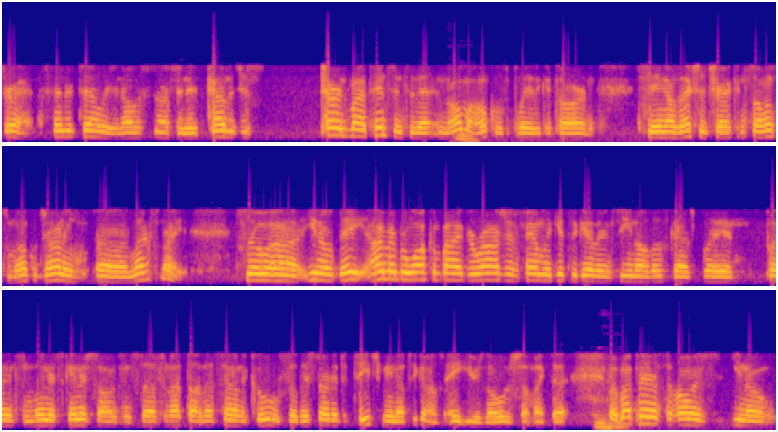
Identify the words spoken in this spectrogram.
Strat, a Fender Telly, and all this stuff, and it kind of just turned my attention to that. And all my uncles play the guitar, and seeing I was actually tracking songs from Uncle Johnny uh, last night. So uh, you know, they I remember walking by a garage at a family get together and seeing all those guys playing playing some Lynyrd Skynyrd songs and stuff, and I thought that sounded cool. So they started to teach me, and I think I was eight years old or something like that. But my parents have always, you know,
